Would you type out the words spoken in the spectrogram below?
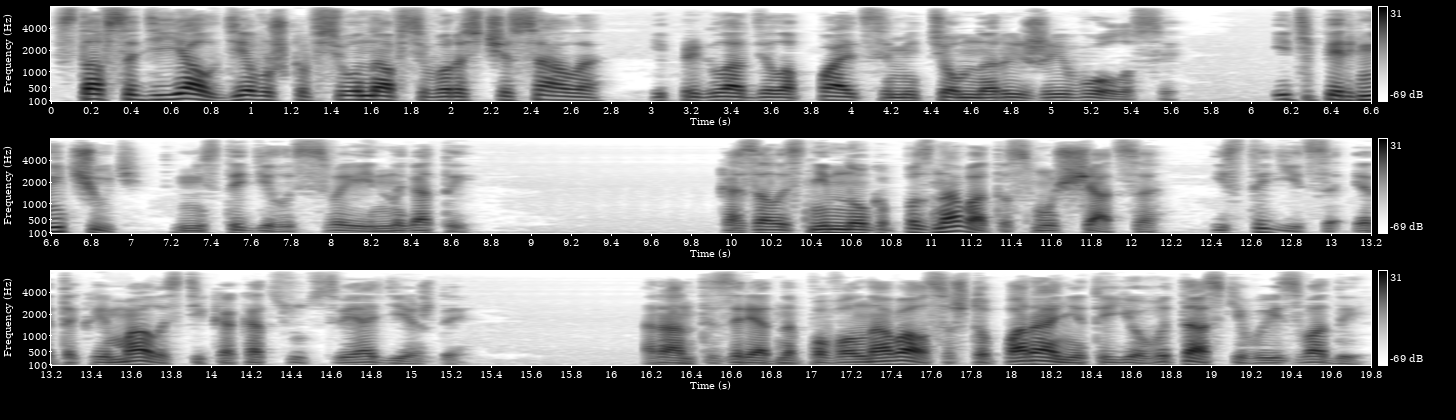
Встав с одеял, девушка всего-навсего расчесала и пригладила пальцами темно-рыжие волосы, и теперь ничуть не стыдилась своей ноготы. Казалось, немного поздновато смущаться и стыдиться этакой малости, как отсутствие одежды. Рант изрядно поволновался, что поранит ее, вытаскивая из воды.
